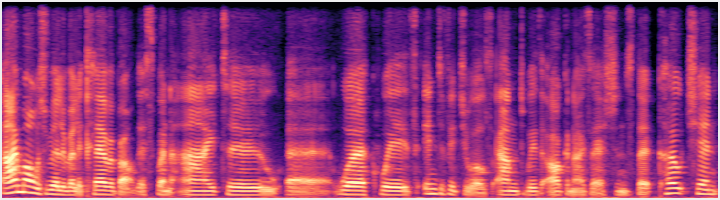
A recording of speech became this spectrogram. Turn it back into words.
I'm always really, really clear about this when I do uh, work with individuals and with organisations that coaching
